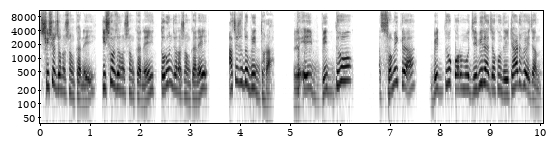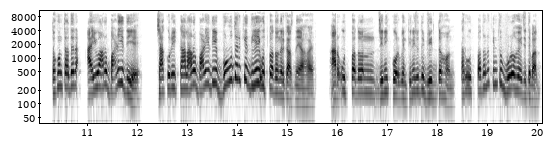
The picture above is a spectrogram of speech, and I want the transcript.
শিশু জনসংখ্যা নেই কিশোর জনসংখ্যা নেই তরুণ জনসংখ্যা নেই আছে শুধু বৃদ্ধরা। তো এই বৃদ্ধ শ্রমিকরা বৃদ্ধ কর্মজীবীরা যখন রিটায়ার্ড হয়ে যান তখন তাদের আয়ু আরও বাড়িয়ে দিয়ে চাকুরি কাল আরও বাড়িয়ে দিয়ে বুড়োদেরকে দিয়েই উৎপাদনের কাজ নেওয়া হয়। আর উৎপাদন যিনি করবেন তিনি যদি বৃদ্ধ হন তার উৎপাদনও কিন্তু বুড়ো হয়ে যেতে বাধ্য।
